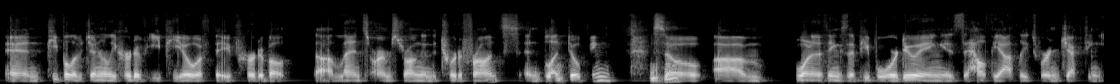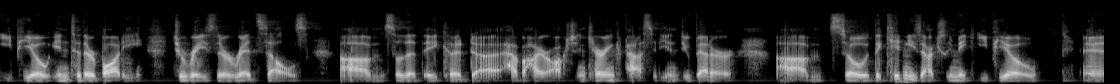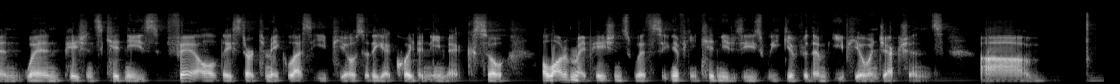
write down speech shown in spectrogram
And people have generally heard of EPO if they've heard about uh, Lance Armstrong and the Tour de France and blood mm-hmm. doping. Mm-hmm. So, um, one of the things that people were doing is the healthy athletes were injecting EPO into their body to raise their red cells um, so that they could uh, have a higher oxygen carrying capacity and do better. Um, so the kidneys actually make EPO. And when patients' kidneys fail, they start to make less EPO, so they get quite anemic. So a lot of my patients with significant kidney disease, we give them EPO injections. Um,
